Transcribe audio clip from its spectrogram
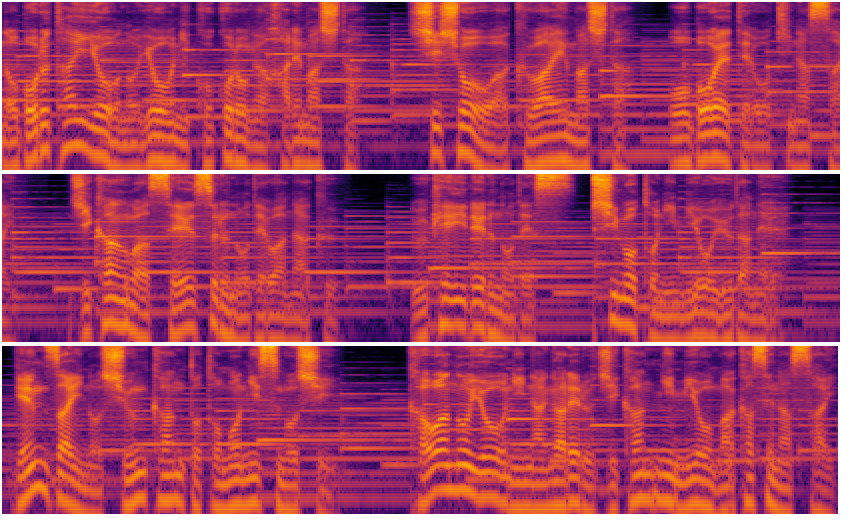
昇る太陽のように心が晴れました。師匠は加えました。覚えておきなさい。時間は制するのではなく受け入れるのです。仕事に身を委ね現在の瞬間と共に過ごし川のように流れる時間に身を任せなさい。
